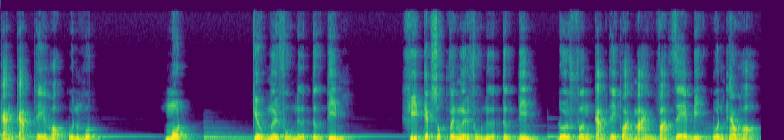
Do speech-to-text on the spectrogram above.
càng cảm thấy họ cuốn hút. Một, kiểu người phụ nữ tự tin. Khi tiếp xúc với người phụ nữ tự tin, đối phương cảm thấy thoải mái và dễ bị cuốn theo họ.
